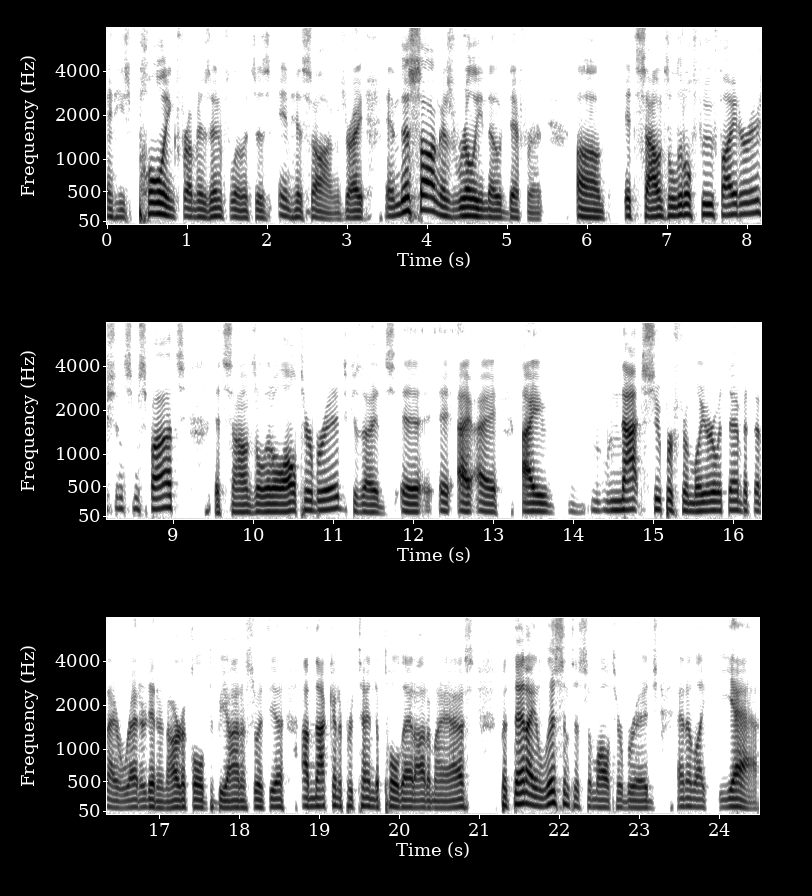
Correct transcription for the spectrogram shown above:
and he's pulling from his influences in his songs right? And this song is really no different. Um it sounds a little foo fighter-ish in some spots. It sounds a little alter bridge because i i i i not super familiar with them but then i read it in an article to be honest with you. I'm not going to pretend to pull that out of my ass. But then i listened to some alter bridge and i'm like yeah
